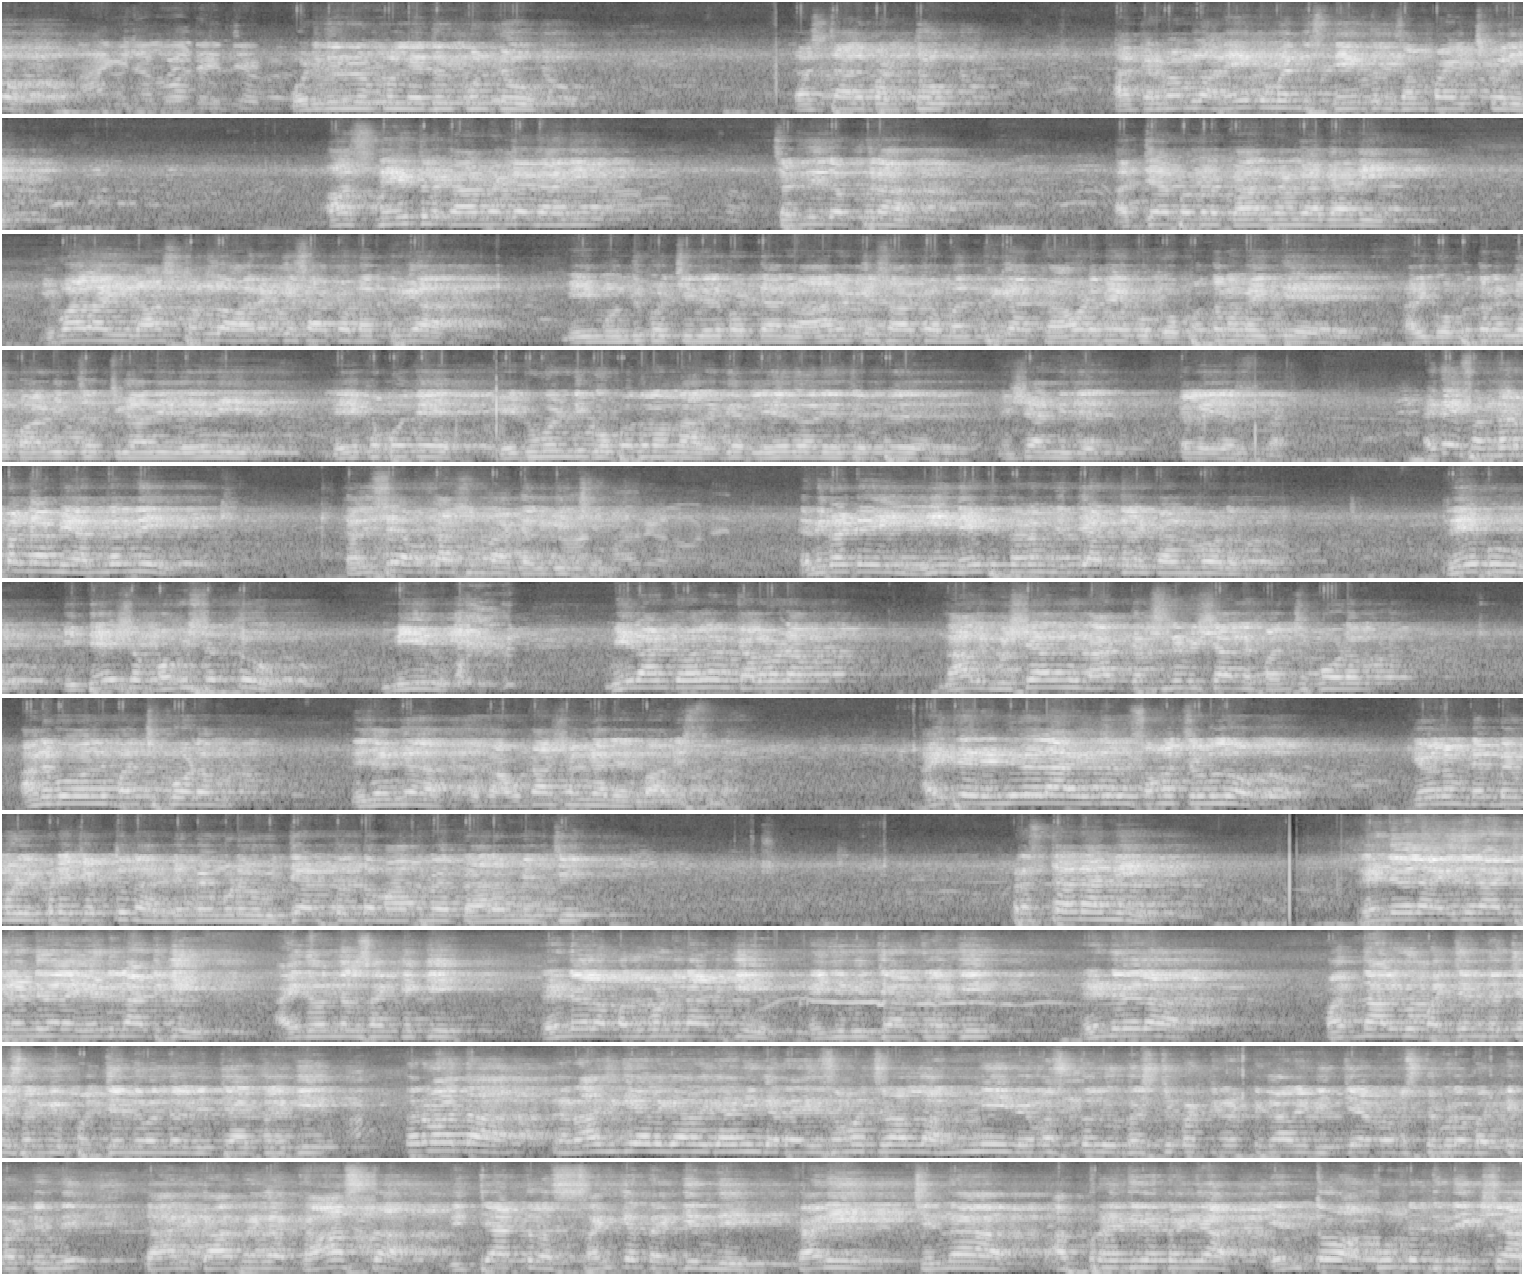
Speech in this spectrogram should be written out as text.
ఒడిదుడుకులను ఎదుర్కొంటూ కష్టాలు పడుతూ ఆ క్రమంలో అనేక మంది స్నేహితులు సంపాదించుకొని ఆ స్నేహితుల కారణంగా కానీ చదివి తప్పున అధ్యాపకుల కారణంగా కానీ ఇవాళ ఈ రాష్ట్రంలో ఆరోగ్య శాఖ మంత్రిగా మీ ముందుకు వచ్చి నిలబడ్డాను. ఆరోగ్య శాఖ మంత్రిగా కావడమే ఒక గొప్పతనం అయితే అది గొప్పతనంగా భావించవచ్చు కానీ లేని లేకపోతే ఎటువంటి గొప్పతనం నా దగ్గర లేదు అని చెప్పే విషయాన్ని తెలియజేస్తున్నా అయితే ఈ సందర్భంగా మీ అందరినీ కలిసే అవకాశం నాకు కలిగించింది. ఎందుకంటే ఈ నేటి తరం విద్యార్థులు కలవడం. రేపు ఈ దేశ భవిష్యత్తు మీరు మీలాంటి వాళ్ళని కలవడం నాలుగు విషయాల్ని నాకు తెలిసిన విషయాల్ని పంచుకోవడం అనుభవాల్ని పంచుకోవడం నిజంగా ఒక అవకాశంగా నేను భావిస్తున్నాను. అయితే రెండు వేల ఐదు సంవత్సరంలో కేవలం డెబ్బై మూడు ఇప్పుడే చెప్తున్నారు. డెబ్బై మూడు విద్యార్థులతో మాత్రమే ప్రారంభించి ప్రస్థానాన్ని రెండు వేల ఐదు నాటికి రెండు వేల ఏడు నాటికి ఐదు వందల సంఖ్యకి రెండు వేల పదకొండు నాటికి వెయ్యి విద్యార్థులకి రెండు వేల పద్నాలుగు పద్దెనిమిది వచ్చేసరికి పద్దెనిమిది వందల విద్యార్థులకి తర్వాత రాజకీయాలు కాదు కానీ గత ఐదు సంవత్సరాల్లో అన్ని వ్యవస్థలు బస్టు పట్టినట్టుగానే విద్యా వ్యవస్థ కూడా బట్టి పట్టింది. దాని కారణంగా కాస్త విద్యార్థుల సంఖ్య తగ్గింది. కానీ చిన్న అప్రహతీయతంగా ఎంతో అకుంఠిత దీక్ష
